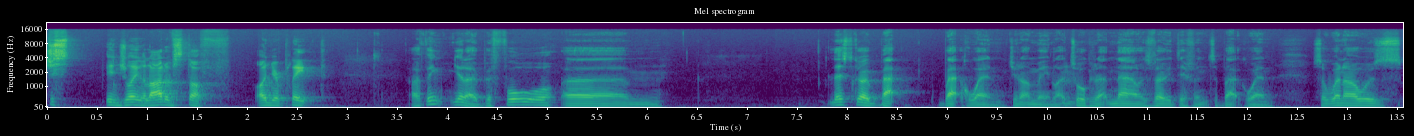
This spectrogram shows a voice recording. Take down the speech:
just enjoying a lot of stuff on your plate. I think you know before. Um, let's go back back when. Do you know what I mean? Like talking about now is very different to back when. So when I was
